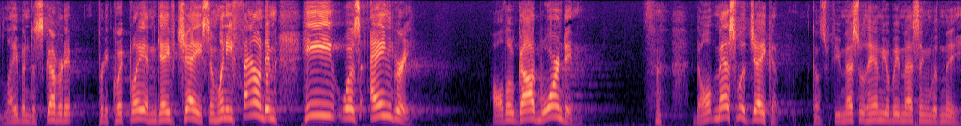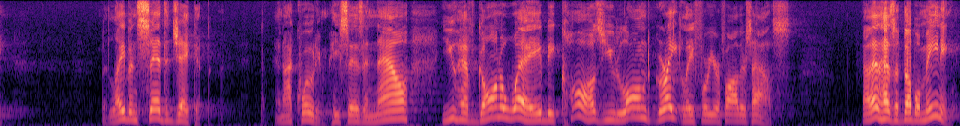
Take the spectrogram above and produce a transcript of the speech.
Laban discovered it pretty quickly and gave chase. And when he found him, he was angry, although God warned him don't mess with Jacob, because if you mess with him, you'll be messing with me. But Laban said to Jacob, and I quote him, he says, And now you have gone away because you longed greatly for your father's house. Now, that has a double meaning.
